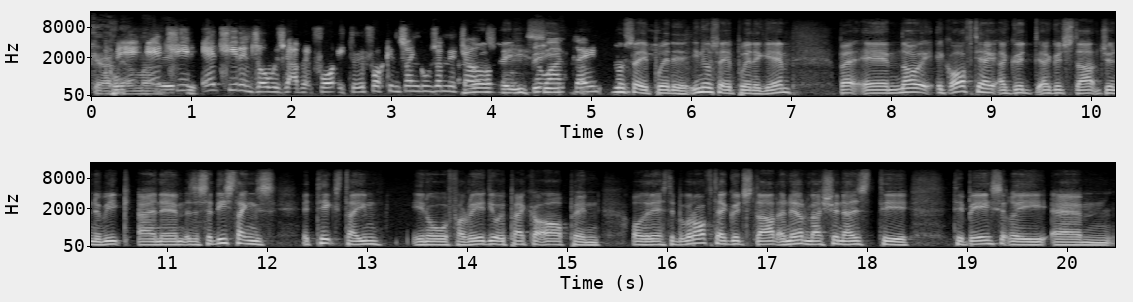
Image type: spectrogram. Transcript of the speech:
God, Ed. Ed, Sheer- Ed Sheeran's always got about 42 fucking singles in the No, charts. he, for a long time. he knows how to play the he knows how to play the game. But um, no, it got off to a, a good a good start during the week. And um, as I said, these things it takes time, you know, for radio to pick it up and all the rest of it. But we're off to a good start, and our mission is to to basically um,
